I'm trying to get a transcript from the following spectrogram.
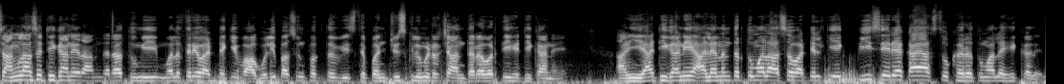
चांगलं असं ठिकाण आहे रामदरा. तुम्ही मला तरी वाटतं की वाघोलीपासून फक्त वीस ते पंचवीस किलोमीटरच्या अंतरावरती हे ठिकाण आहे. आणि या ठिकाणी आल्यानंतर तुम्हाला असं वाटेल की एक पीस एरिया काय असतो खरं तुम्हाला हे कळेल.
